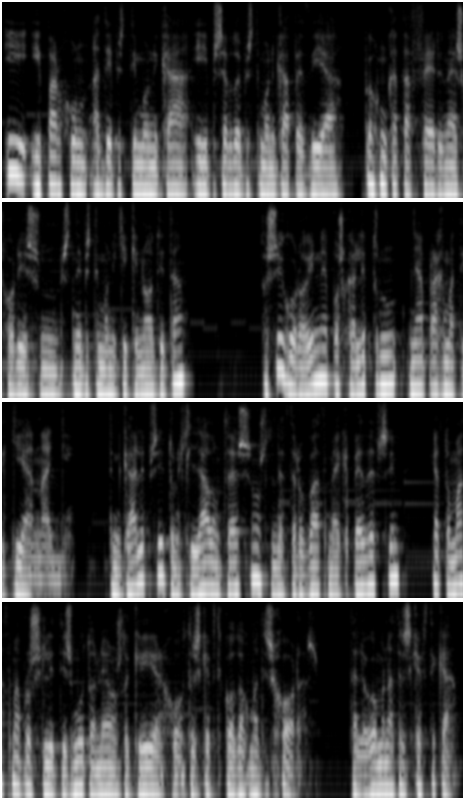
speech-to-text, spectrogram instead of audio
Ή υπάρχουν αντιεπιστημονικά ή ψευδοεπιστημονικά πεδία που έχουν καταφέρει να εισχωρήσουν στην επιστημονική κοινότητα; Το σίγουρο είναι πως καλύπτουν μια πραγματική ανάγκη. Την κάλυψη των χιλιάδων θέσεων στη δευτεροβάθμια εκπαίδευση για το μάθημα προσιλητισμού των νέων στο κυρίαρχο θρησκευτικό δόγμα της χώρας, τα λεγόμενα θρησκευτικά,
